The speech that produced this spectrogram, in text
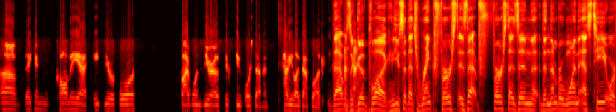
uh, they can call me at 804 510 6247. How do you like that plug? That was a good plug. And you said that's ranked first. Is that first as in the number one ST or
